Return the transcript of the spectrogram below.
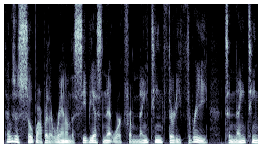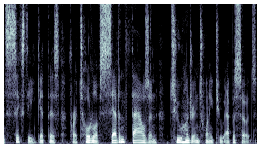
That was a soap opera that ran on the CBS network from 1933 to 1960. Get this, for a total of 7,222 episodes.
